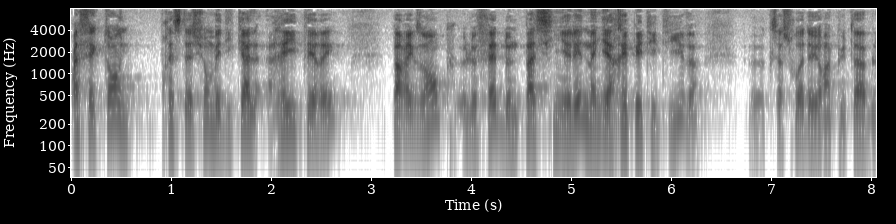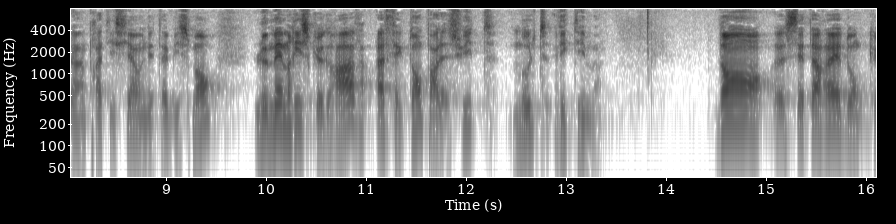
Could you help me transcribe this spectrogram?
affectant une prestation médicale réitérée, par exemple le fait de ne pas signaler de manière répétitive, euh, que ce soit d'ailleurs imputable à un praticien ou un établissement, le même risque grave affectant par la suite moult victimes. Dans euh, cet arrêt donc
